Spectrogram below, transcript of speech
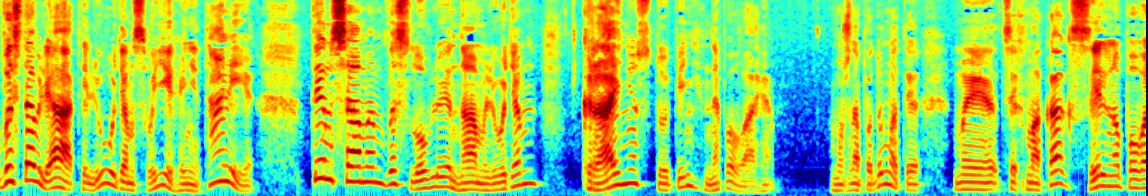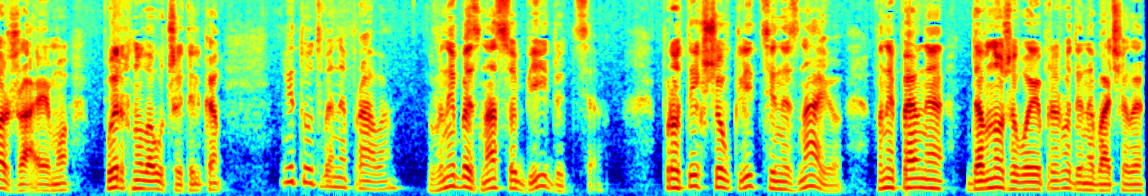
виставляти людям свої геніталії, тим самим висловлює нам, людям, крайню ступінь неповаги. Можна подумати, ми цих макак сильно поважаємо, пирхнула учителька. І тут ви не права. Вони без нас обійдуться. Про тих, що в клітці не знаю, вони, певне, давно живої природи не бачили.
